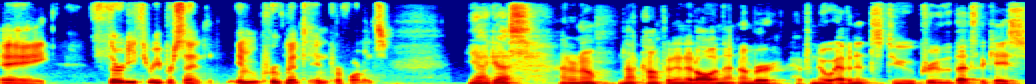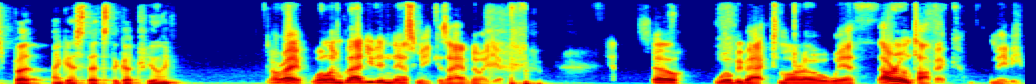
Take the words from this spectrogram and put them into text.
a 33% improvement in performance. Yeah, I guess. I don't know. Not confident at all in that number. Have no evidence to prove that that's the case, but I guess that's the gut feeling. All right. Well, I'm glad you didn't ask me because I have no idea. so we'll be back tomorrow with our own topic, maybe.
